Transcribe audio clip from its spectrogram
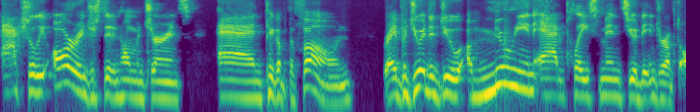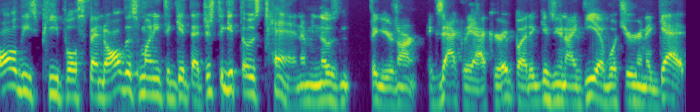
actually are interested in home insurance and pick up the phone right? But you had to do a million ad placements. You had to interrupt all these people, spend all this money to get that, just to get those 10. I mean, those figures aren't exactly accurate, but it gives you an idea of what you're going to get.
